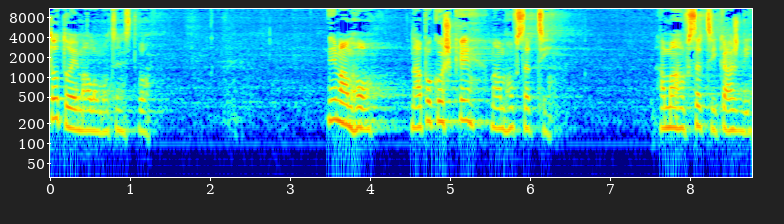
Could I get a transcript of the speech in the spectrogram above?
Toto je malomocenstvo. Nemám ho na pokoške, mám ho v srdci. A má ho v srdci každý.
